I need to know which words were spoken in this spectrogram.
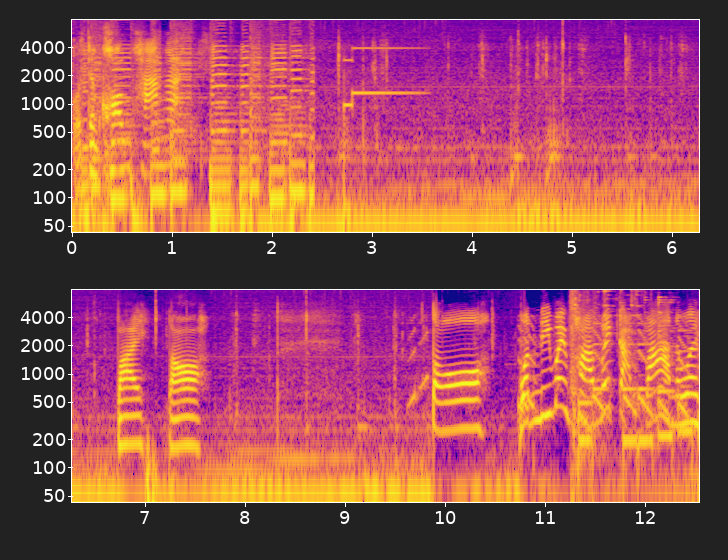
กดจนคอมพังอะไปต่อ ต่อ วันนี้ไม่ผ่านไม่กลับบ้านนะเว้ย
